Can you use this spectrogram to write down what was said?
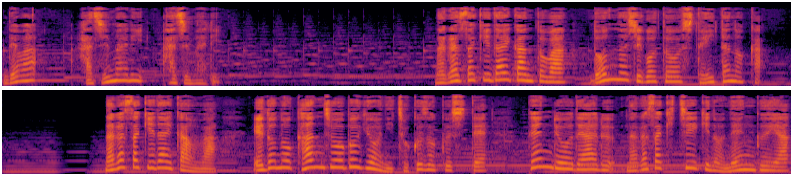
では、始まり始まり。長崎大官とはどんな仕事をしていたのか。長崎大官は江戸の勘定奉行に直属して天領である長崎地域の年貢や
